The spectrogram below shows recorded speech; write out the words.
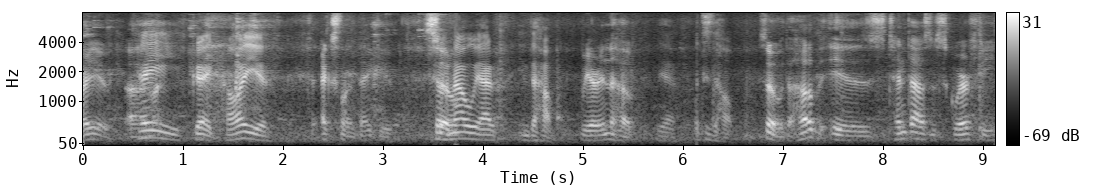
How are you? Uh, Hey, Greg, how are you? Excellent, thank you. So, now we are in the hub. we are in the hub. Yeah. What is the hub? So the hub is 10,000 square feet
